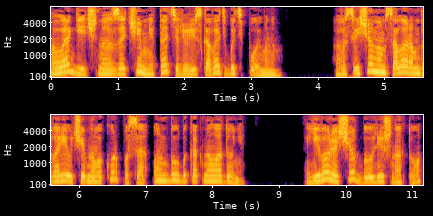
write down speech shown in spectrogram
Логично, зачем метателю рисковать быть пойманным? В освещенном Саларом дворе учебного корпуса он был бы как на ладони. Его расчет был лишь на то,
